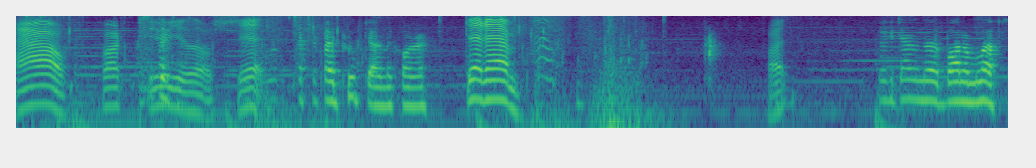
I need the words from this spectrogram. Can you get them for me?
Ow! Fuck you, you little shit. Petrified poop down in the corner. Get him! What? Look it down in the bottom left.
